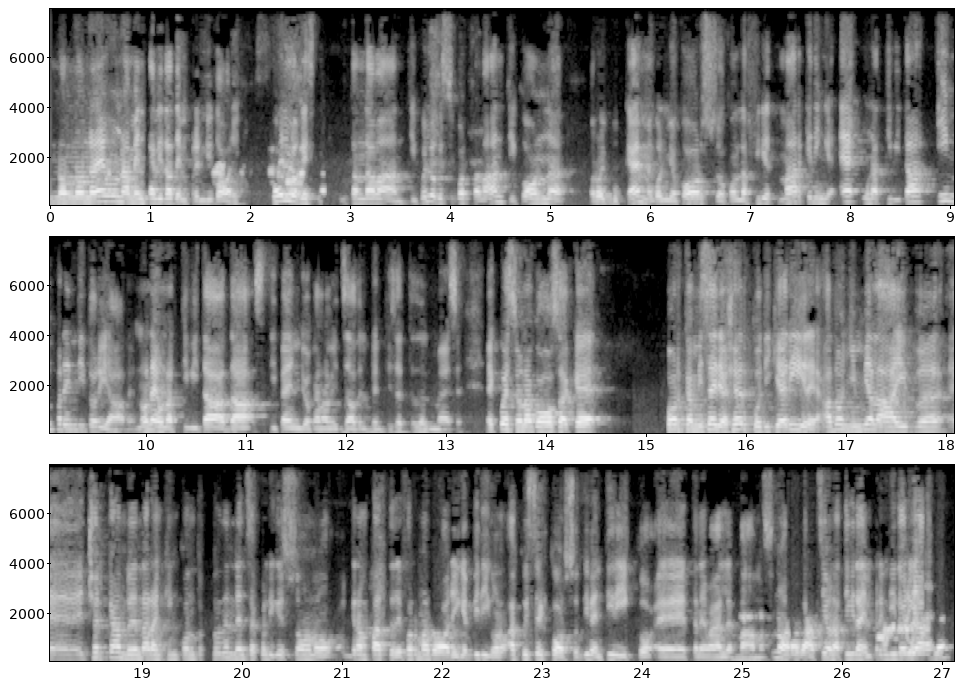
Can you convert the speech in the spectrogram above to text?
non, non è una mentalità da imprenditori. Quello che sta portando avanti, quello che si porta avanti con Roybook M, col mio corso, con l'affiliate marketing, è un'attività imprenditoriale, non è un'attività da stipendio canalizzato il 27 del mese. E questa è una cosa che, porca miseria, cerco di chiarire ad ogni mia live, eh, cercando di andare anche in controtendenza a quelli che sono gran parte dei formatori che vi dicono acquista il corso, diventi ricco e te ne vai alle Bahamas. No, ragazzi, è un'attività imprenditoriale.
